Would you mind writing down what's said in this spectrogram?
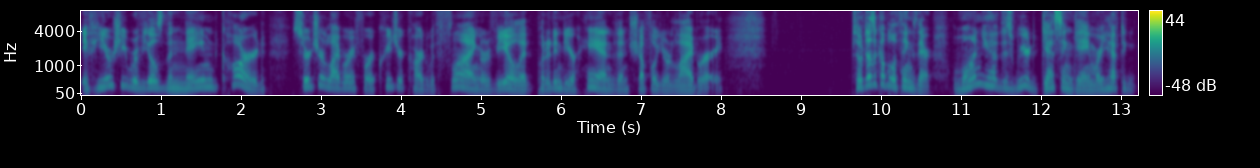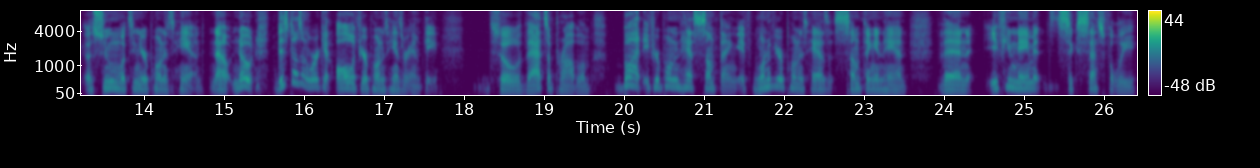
If he or she reveals the named card, search your library for a creature card with flying, reveal it, put it into your hand, then shuffle your library. So it does a couple of things there. One, you have this weird guessing game where you have to assume what's in your opponent's hand. Now, note, this doesn't work at all if your opponent's hands are empty so that's a problem. But if your opponent has something, if one of your opponents has something in hand, then if you name it successfully,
